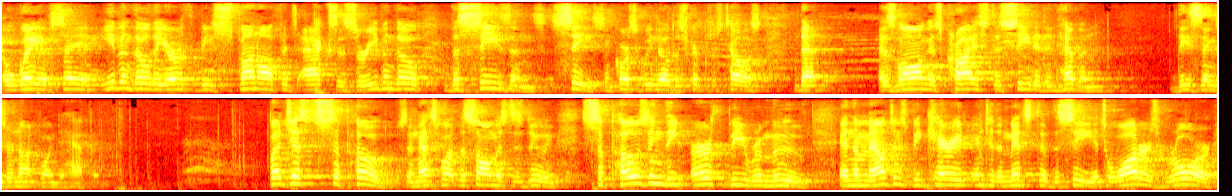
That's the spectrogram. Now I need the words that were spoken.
a way of saying, even though the earth be spun off its axis, or even though the seasons cease. Of course, we know the scriptures tell us that as long as Christ is seated in heaven, these things are not going to happen. But just suppose, and that's what the psalmist is doing. Supposing the earth be removed and the mountains be carried into the midst of the sea, its waters roar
